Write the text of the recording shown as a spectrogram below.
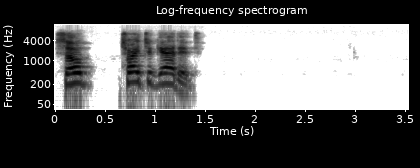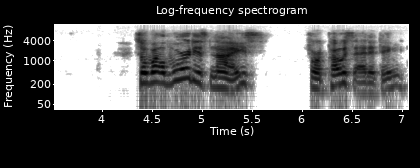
So try to get it. So while Word is nice for post editing,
